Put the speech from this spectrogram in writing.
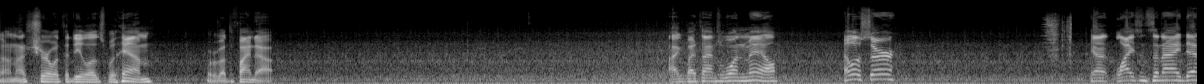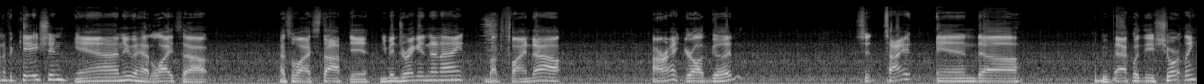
So I'm not sure what the deal is with him. We're about to find out. Occupy times one male. Hello, sir. Got license and identification? Yeah, I knew it had lights out. That's why I stopped you. You been drinking tonight? About to find out. All right, you're all good. Sit tight, and uh, we'll be back with you shortly.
